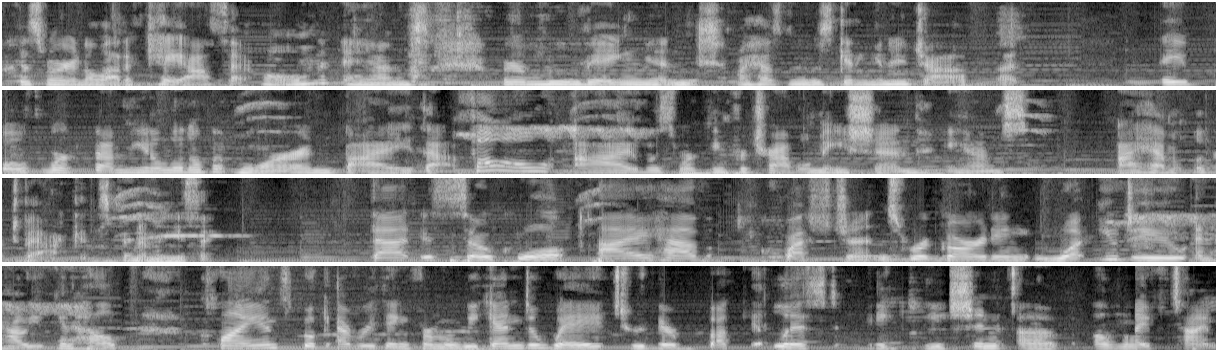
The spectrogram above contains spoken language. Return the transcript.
because we are in a lot of chaos at home and we are moving, and my husband was getting a new job. But they both worked on me a little bit more. And by that fall, I was working for Travelmation and I haven't looked back. It's been amazing. That is so cool. I have questions regarding what you do and how you can help clients book everything from a weekend away to their bucket list vacation of a lifetime.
